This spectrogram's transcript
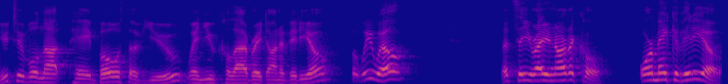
YouTube will not pay both of you when you collaborate on a video, but we will. Let's say you write an article or make a video.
